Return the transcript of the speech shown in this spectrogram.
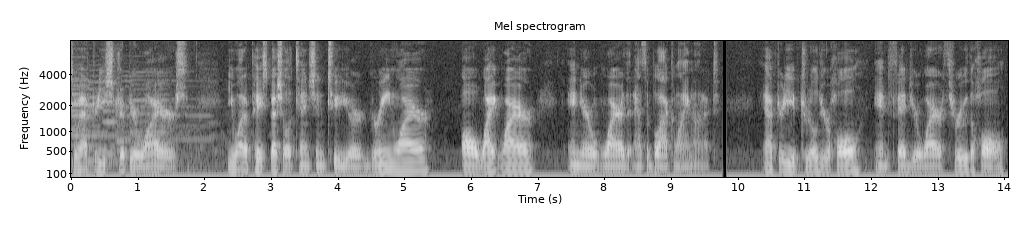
So after you strip your wires, you want to pay special attention to your green wire, all white wire, and your wire that has a black line on it. After you've drilled your hole and fed your wire through the hole,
